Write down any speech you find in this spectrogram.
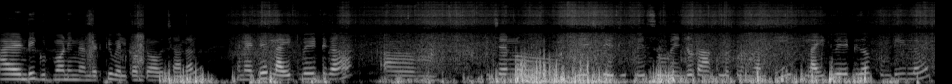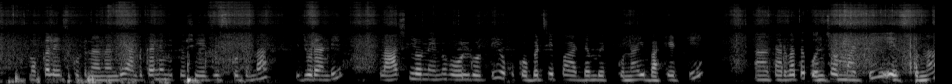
హాయ్ అండి గుడ్ మార్నింగ్ అందరికీ. Welcome to our channel. నేనైతే లైట్ వెయిట్గా కిచెన్ వేస్టేజ్ ప్లస్ వెండు ఆకులతో కలిపి లైట్ వెయిట్గా కుండీలో మొక్కలు వేసుకుంటున్నానండి. అందుకనే మీతో షేర్ చేసుకుంటున్నా. ఇది చూడండి లాస్ట్లో నేను హోల్ కొట్టి ఒక కొబ్బరి చిప్ప అడ్డం పెట్టుకున్నా ఈ బకెట్కి. తర్వాత కొంచెం మట్టి వేసుకున్నా.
